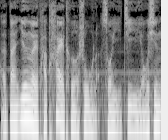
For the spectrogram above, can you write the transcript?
呃，但因为它太特殊了，所以记忆犹新。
